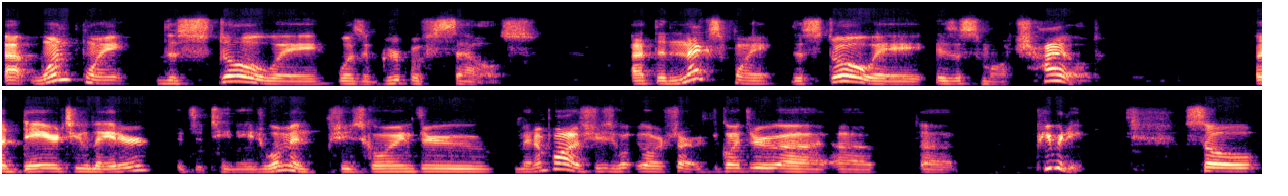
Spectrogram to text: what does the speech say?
At one point, the stowaway was a group of cells. At the next point, the stowaway is a small child. A day or two later, it's a teenage woman. She's going through menopause. She's going, or sorry, going through uh, uh, uh, puberty. So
